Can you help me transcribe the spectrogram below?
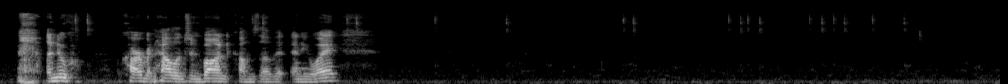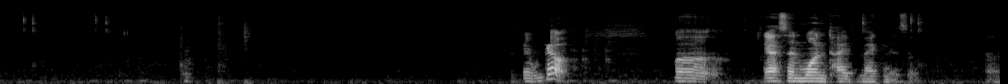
a new carbon halogen bond comes of it anyway. There we go. Uh, SN1 type mechanism. Uh,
